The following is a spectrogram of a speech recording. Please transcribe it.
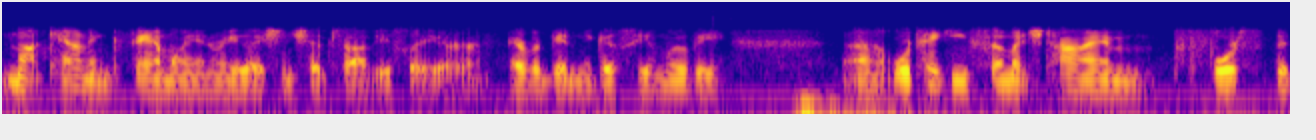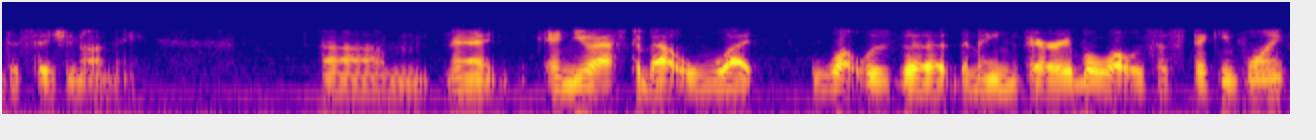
not counting family and relationships, obviously, or ever getting to go see a movie, uh, were taking so much time forced the decision on me. Um, and, and you asked about what what was the the main variable, what was the sticking point.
